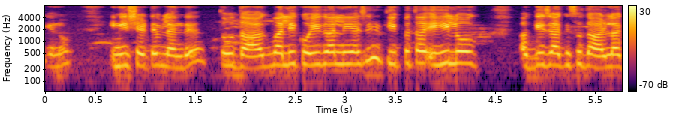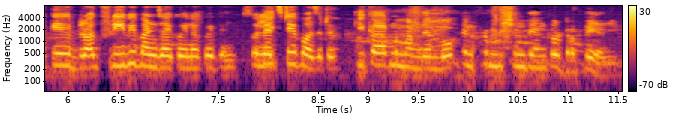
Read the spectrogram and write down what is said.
ਯੂ نو ਇਨੀਸ਼ੀਏਟਿਵ ਲੈਂਦੇ ਤਾਂ ਦਾਗ ਵਾਲੀ ਕੋਈ ਗੱਲ ਨਹੀਂ ਹੈ ਜੀ, ਕੀ ਪਤਾ ਇਹੀ ਲੋਕ ਅੱਗੇ ਜਾ ਕੇ ਸੁਧਾਰ ਲਾ ਕੇ ਡਰਗ ਫ੍ਰੀ ਵੀ ਬਣ ਜਾਏ ਕੋਈ ਨਾ ਕੋਈ ਦਿਨ। ਸੋ ਲੈਟਸ ਸਟੇ ਪੋਜ਼ਿਟਿਵ ਕੀ ਕਾਰਨ ਮੰਨਦੇ ਲੋਕ ਇਨਫੋਰਮੇਸ਼ਨ ਦੇਣ ਤੋਂ ਡਰਦੇ ਆ ਜੀ।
